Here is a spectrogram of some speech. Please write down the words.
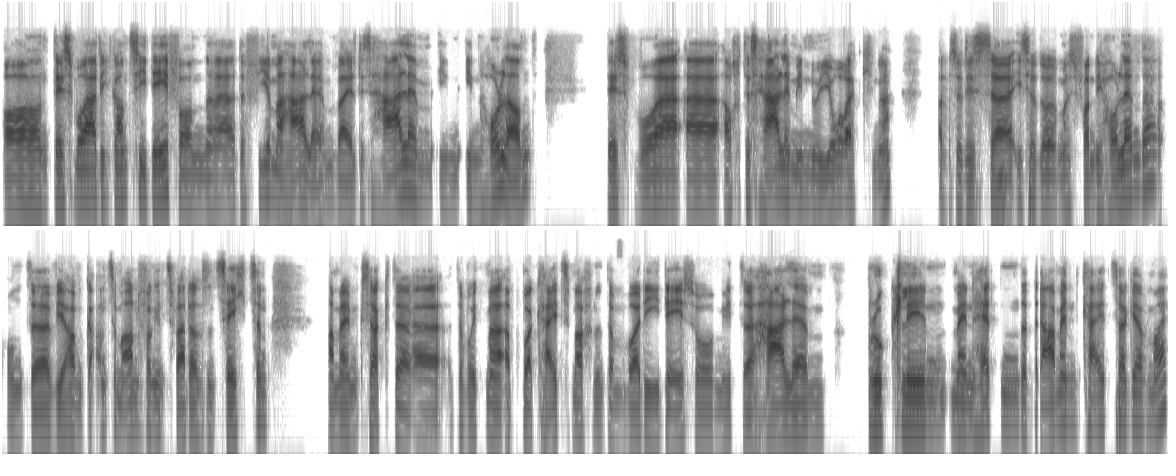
Und das war die ganze Idee von äh, der Firma Harlem, weil das Harlem in, in Holland, das war äh, auch das Harlem in New York. Ne? Also das äh, mhm. ist ja damals von den Holländern und äh, wir haben ganz am Anfang in 2016 haben wir ihm gesagt, äh, da wollten wir ein paar Kites machen und dann war die Idee so mit äh, Harlem, Brooklyn, Manhattan, der Damen-Kite, sage ich mal.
